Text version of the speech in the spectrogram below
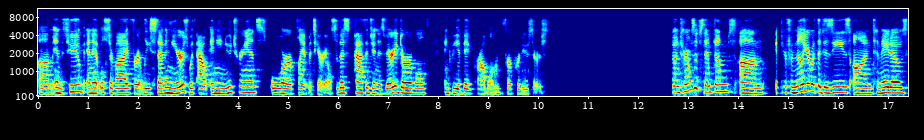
um, in the tube and it will survive for at least seven years without any nutrients or plant material. So this pathogen is very durable and can be a big problem for producers. So in terms of symptoms, um, if you're familiar with the disease on tomatoes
